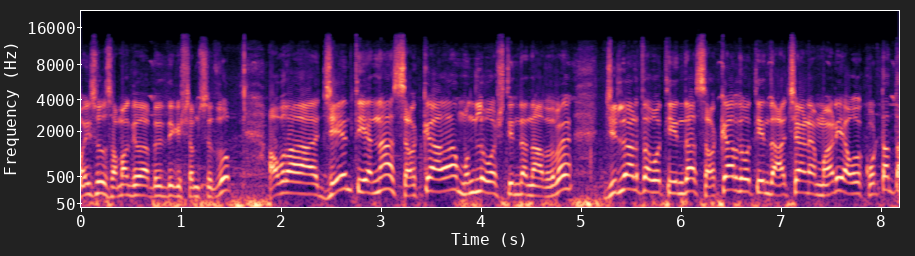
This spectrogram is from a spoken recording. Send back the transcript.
ಮೈಸೂರು ಸಮಗ್ರ ಅಭಿವೃದ್ಧಿಗೆ ಶ್ರಮಿಸಿದ್ರು. ಅವರ ಜಯಂತಿಯನ್ನು ಸರ್ಕಾರ ಮುಂದಿನ ವರ್ಷದಿಂದ ನಾದ್ರೆ ಜಿಲ್ಲಾಡಳಿತ ವತಿಯಿಂದ, ಸರ್ಕಾರದ ವತಿಯಿಂದ ಆಚರಣೆ ಮಾಡಿ ಅವರು ಕೊಟ್ಟಂಥ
